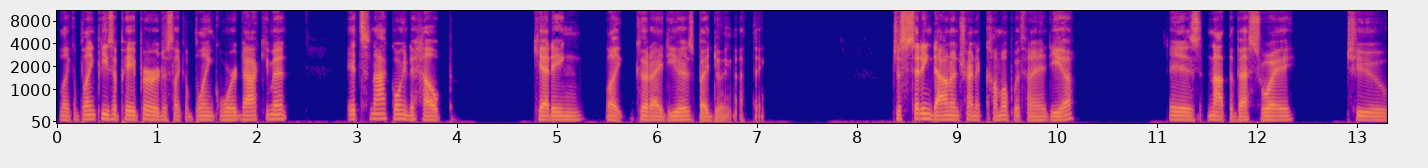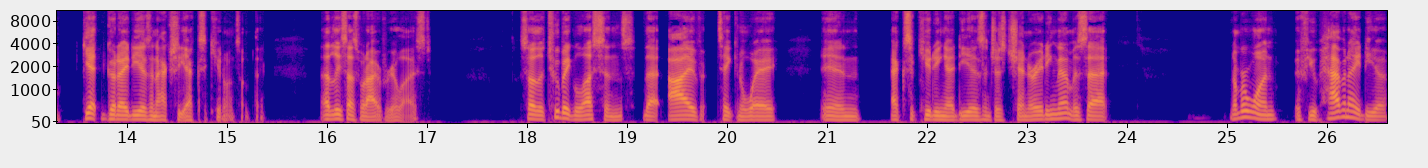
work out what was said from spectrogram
like a blank piece of paper or just like a blank Word document. It's not going to help getting like good ideas by doing that thing. Just sitting down and trying to come up with an idea is not the best way to get good ideas and actually execute on something. At least that's what I've realized. So the two big lessons that I've taken away in executing ideas and just generating them is that number one, if you have an idea,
